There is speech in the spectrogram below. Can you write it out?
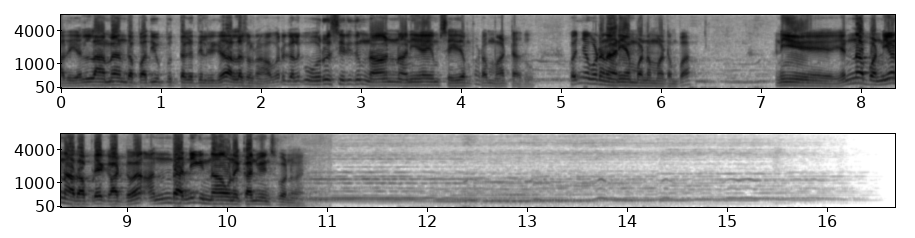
அது எல்லாமே அந்த பதிவு புத்தகத்தில் இருக்குது. அல்ல சொல்கிறேன் அவர்களுக்கு ஒரு சிறிதும் நான் அநியாயம் செய்யப்பட மாட்டாது. கொஞ்சம் கூட நான் அநியாயம் பண்ண மாட்டேன்ப்பா நீ என்ன பண்ணியோ நான் அதை அப்படியே காட்டுவேன். அந்த அன்னைக்கு நான் உனக்கு கன்வின்ஸ் பண்ணுவேன்.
